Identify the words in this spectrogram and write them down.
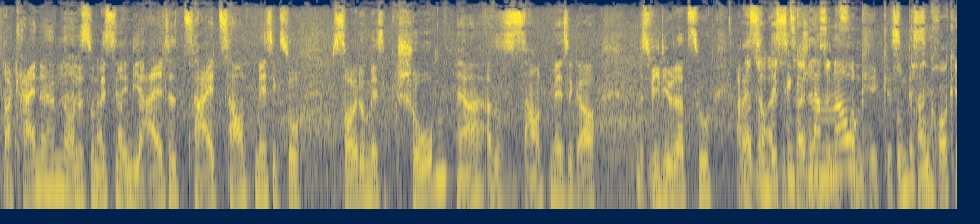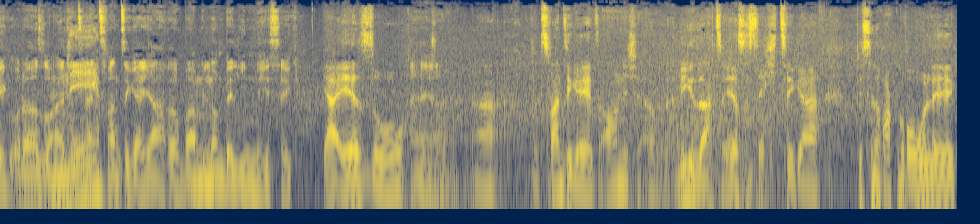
zwar keine Hymne und ist so ein bisschen in die alte Zeit soundmäßig so pseudomäßig geschoben, ja, also soundmäßig auch. Und das Video dazu. Aber es ist so ein alte bisschen von klamaukig. Es ist So ein bisschen, punkrockig oder so alte Nee. Zeit 20er Jahre Babylon Berlin mäßig? ja, eher so. Ah, ja. so ja. Also 20er jetzt auch nicht. Aber wie gesagt, so eher so 60er, bisschen rock'n'rollig,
